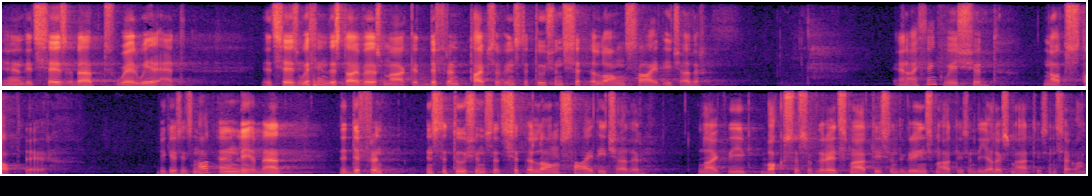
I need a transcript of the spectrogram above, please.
and it says about where we're at. It says within this diverse market, different types of institutions sit alongside each other. And I think we should not stop there, because it's not only about the different institutions that sit alongside each other, like the boxes of the red Smarties and the green Smarties and the yellow Smarties and so on.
